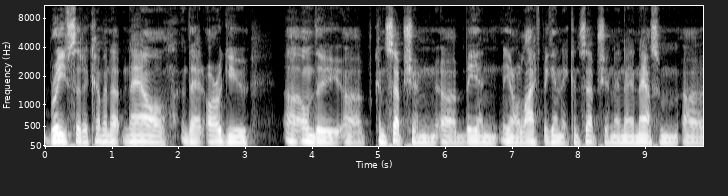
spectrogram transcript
briefs that are coming up now that argue uh, on the uh, conception uh, being, you know, life beginning at conception, and then now some, uh,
